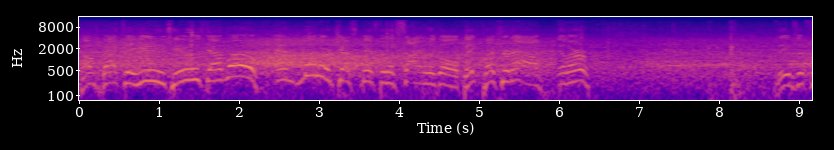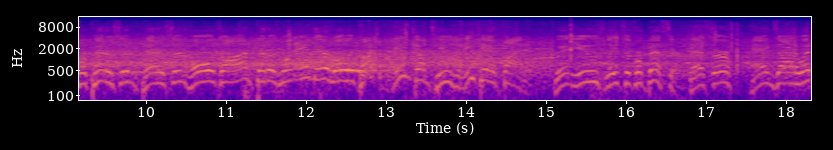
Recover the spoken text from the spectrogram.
Comes back to Hughes. Hughes down low. And Miller just missed to the side of the goal. Big pressure now. Miller leaves it for Pettersson. Pettersson holds on. Pettersson one in there. Rolling puck. In comes Hughes and he can't find it. Quinn Hughes leaves it for Boeser. Boeser hangs onto it.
